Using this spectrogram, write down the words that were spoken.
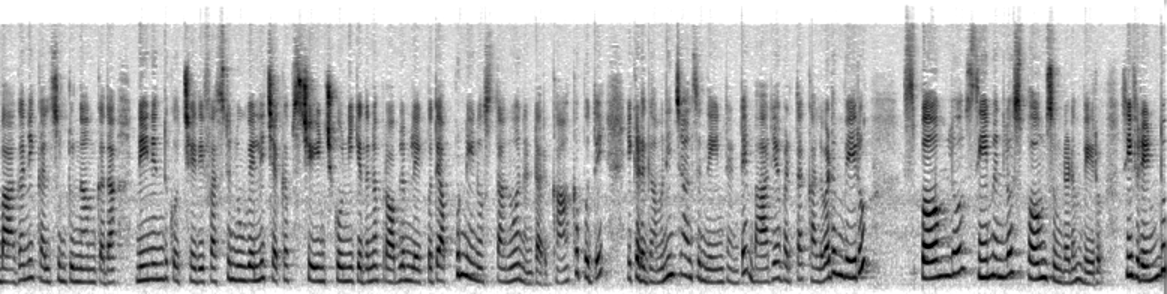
బాగానే కలిసి ఉంటున్నాం కదా నేనెందుకు వచ్చేది? ఫస్ట్ నువ్వు వెళ్ళి చెకప్స్ చేయించుకో నీకు ఏదైనా ప్రాబ్లం లేకపోతే అప్పుడు నేను వస్తాను అని అంటారు. కాకపోతే ఇక్కడ గమనించాల్సింది ఏంటంటే భార్యాభర్త కలవడం వేరు స్పర్మ్లో సీమెన్లో స్పర్మ్స్ ఉండడం వేరు. సో ఇవి రెండు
